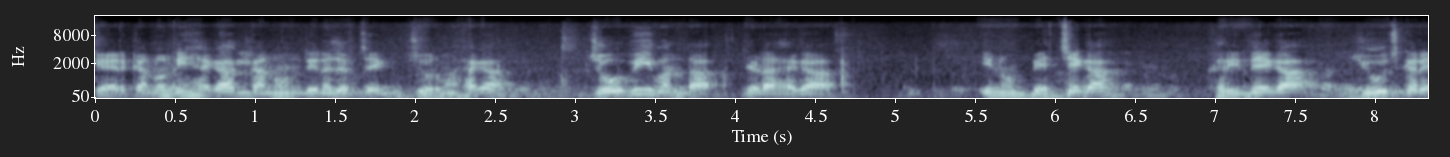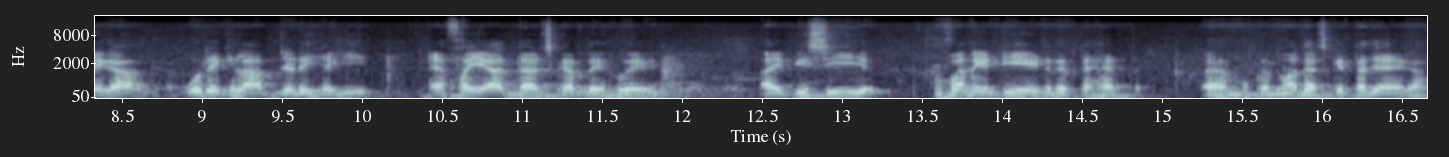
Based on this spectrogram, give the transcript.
ਗੈਰ ਕਾਨੂੰਨੀ ਹੈਗਾ ਕਾਨੂੰਨ ਦੀ ਨਜ਼ਰ 'ਚ ਇੱਕ ਜੁਰਮ ਹੈਗਾ। ਜੋ ਵੀ ਬੰਦਾ ਜਿਹੜਾ ਹੈਗਾ ਇਹਨੂੰ ਵੇਚੇਗਾ ਖਰੀਦੇਗਾ ਯੂਜ਼ ਕਰੇਗਾ ਉਹਦੇ ਖਿਲਾਫ ਜਿਹੜੀ ਹੈਗੀ ਐਫ ਆਈ ਆਰ ਦਰਜ ਕਰਦੇ ਹੋਏ ਆਈਪੀਸੀ 188 ਦੇ ਤਹਿਤ ਅ, ਮੁਕੱਦਮਾ ਦਰਜ ਕੀਤਾ ਜਾਏਗਾ।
